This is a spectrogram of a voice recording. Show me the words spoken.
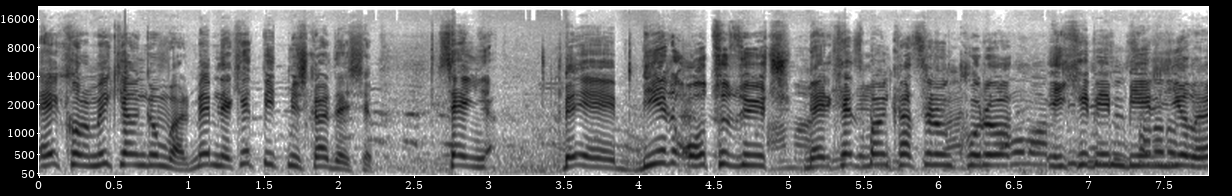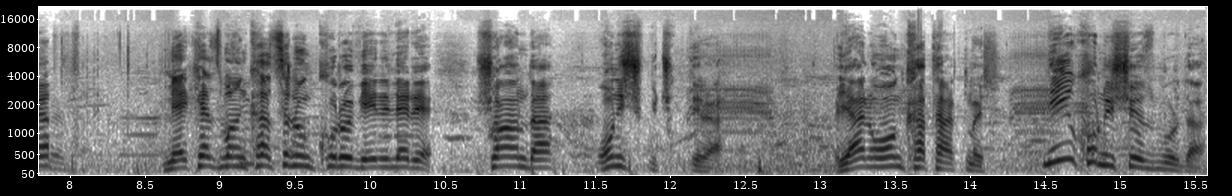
Ekonomik yangın var. Memleket bitmiş kardeşim. Sen 1.33 Merkez Bankası'nın kuru Tamam abi, 2001 sana da yılı. Merkez Bankası'nın kuru verileri şu anda 13,5 lira. Yani 10 kat artmış. Neyi konuşuyoruz burada?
